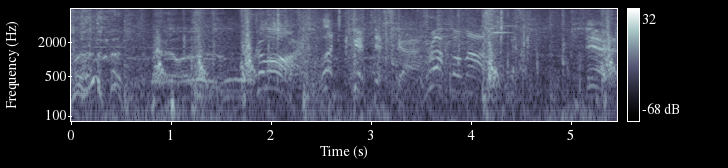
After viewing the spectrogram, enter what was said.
Come on, let's get this guy. Rough him up. Yeah.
